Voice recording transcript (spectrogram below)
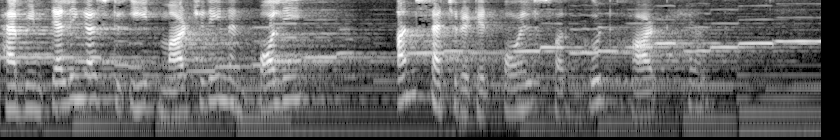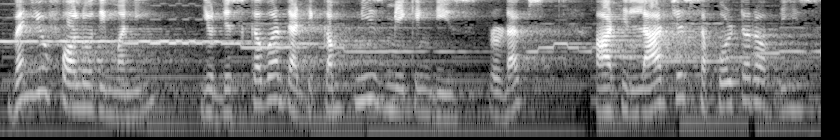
have been telling us to eat margarine and poly unsaturated oils for good heart health. When you follow the money, you discover that the companies making these products are the largest supporter of these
